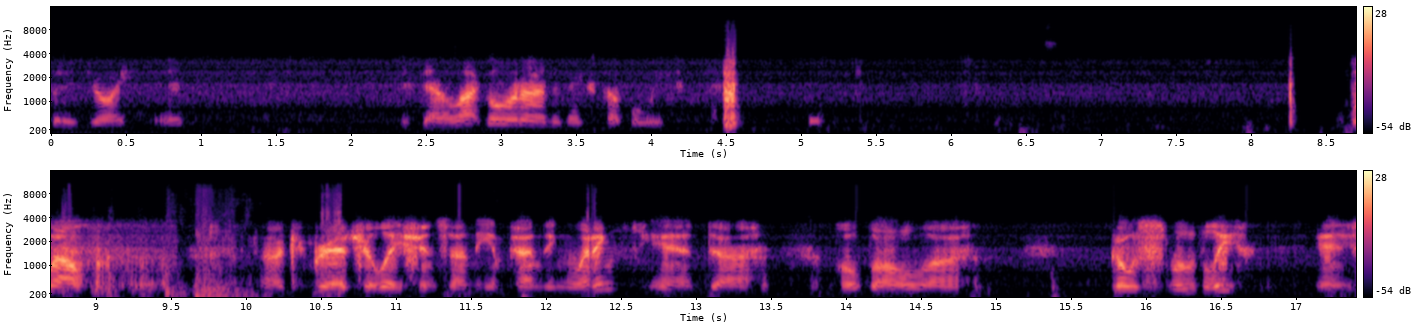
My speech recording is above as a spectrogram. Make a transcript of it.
could enjoy. And just got a lot going on the next couple weeks. Well, uh, congratulations on the impending wedding, and uh, hope all uh, goes smoothly. And you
